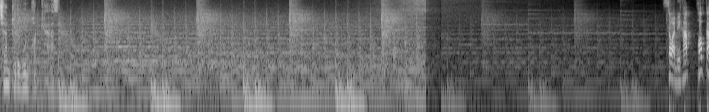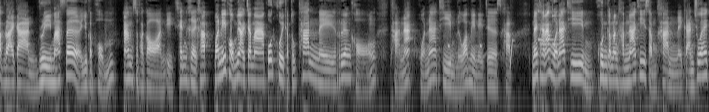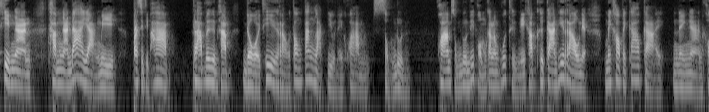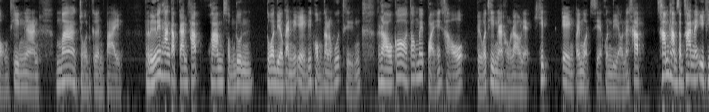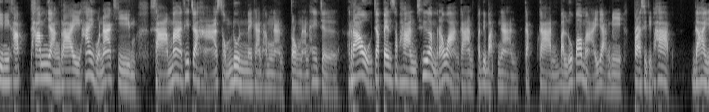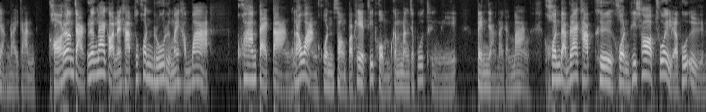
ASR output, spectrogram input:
Mission to the Moon Podcast สวัสดีครับ พบกับรายการ Remaster อยู่กับผมอ้ำสุภกรอีกเช่นเคยครับ วันนี้ผมอยากจะมาพูดคุยกับทุกท่านในเรื่องของฐานะหัวหน้าทีมหรือว่า Managers ครับ ในฐานะหัวหน้าทีม คุณกำลังทำหน้าที่สำคัญในการช่วยให้ทีมงานทำงานได้อย่างมีประสิทธิภาพ ราบรื่นครับ โดยที่เราต้องตั้งหลักอยู่ในความสมดุล ความสมดุลที่ผมกำลังพูดถึงนี้ครับ คือการที่เราเนี่ยไม่เข้าไปก้าวไก่ายในงานของทีมงานมากจนเกินไป หรือในทางกลับกันครับ ความสมดุลตัวเดียวกันนี้เองที่ผมกำลังพูดถึง เราก็ต้องไม่ปล่อยให้เขา หรือว่าทีมงานของเราเนี่ยคิด เองไปหมดเสียคนเดียวนะครับคำถามสำคัญใน EP นี้ครับทำอย่างไรให้หัวหน้าทีม สามารถที่จะหาสมดุลในการทำงานตรงนั้นให้เจอ เราจะเป็นสะพานเชื่อมระหว่างการปฏิบัติงานกับการบรรลุเป้าหมายอย่างมีประสิทธิภาพได้อย่างไรกัน ขอเริ่มจากเรื่องแรกก่อนนะครับ ทุกคนรู้หรือไม่ครับว่า ความแตกต่างระหว่างคนสองประเภทที่ผมกำลังจะพูดถึงนี้ เป็นอย่างไรกันบ้าง คนแบบแรกครับคือคนที่ชอบช่วยเหลือผู้อื่น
